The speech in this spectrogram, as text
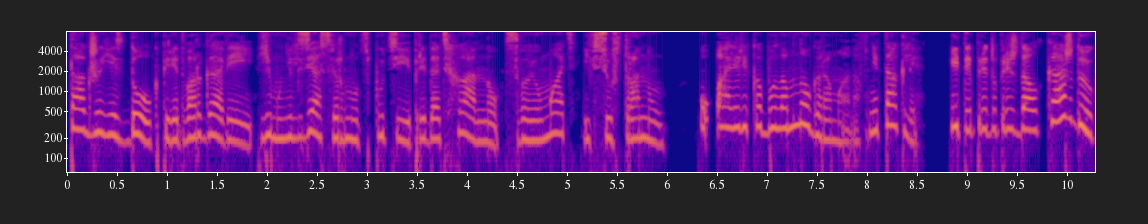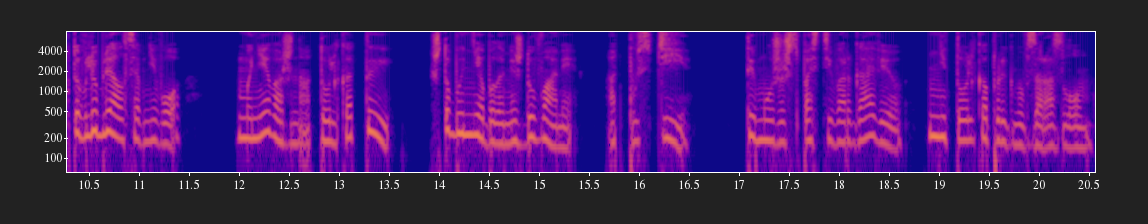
также есть долг перед Варгавией. Ему нельзя свернуть с пути и предать Ханну, свою мать и всю страну. У Альрика было много романов, не так ли? И ты предупреждал каждую, кто влюблялся в него. Мне важна только ты, чтобы не было между вами. Отпусти. Ты можешь спасти Варгавию, не только прыгнув за разлом.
